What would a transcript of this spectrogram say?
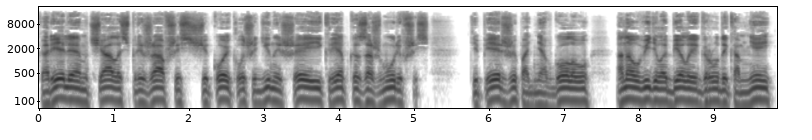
Карелия мчалась, прижавшись щекой к лошадиной шее и крепко зажмурившись. Теперь же, подняв голову, она увидела белые груды камней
